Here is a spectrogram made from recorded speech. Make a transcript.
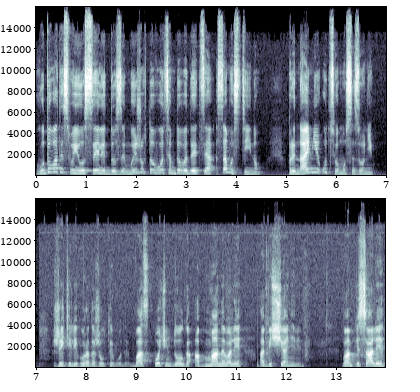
Готувати свої оселі до зими жовтоводцям доведеться самостійно, принаймні у цьому сезоні. Жители города Желтые Воды. Вас очень долго обманывали обещаниями. Вам писали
